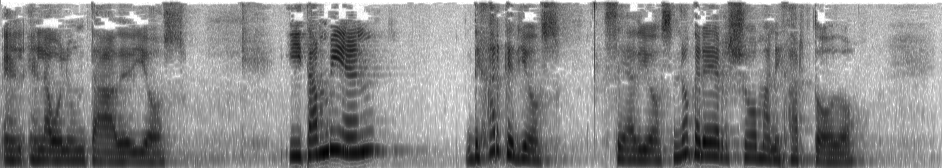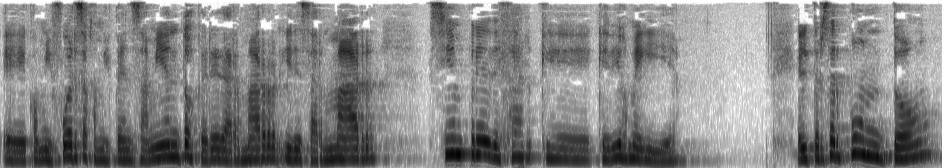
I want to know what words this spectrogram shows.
en la voluntad de Dios. Y también dejar que Dios sea Dios, no querer yo manejar todo, eh, con mi fuerza, con mis pensamientos, querer armar y desarmar, siempre dejar que, Dios me guíe. El tercer punto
